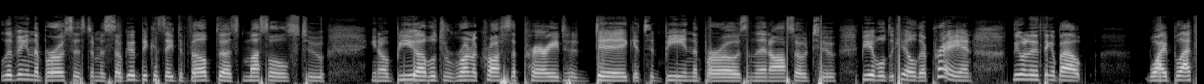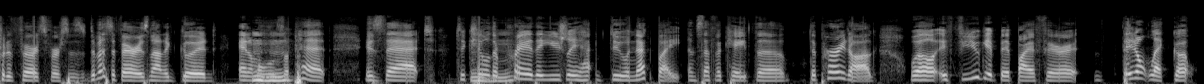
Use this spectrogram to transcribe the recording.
living in the burrow system is so good because they develop those muscles to, you know, be able to run across the prairie to dig and to be in the burrows, and then also to be able to kill their prey. And the only thing about why black-footed ferrets versus domestic ferret is not a good animal as a mm-hmm. pet is that to kill their mm-hmm. prey they usually ha- do a neck bite and suffocate the the prairie dog. Well, if you get bit by a ferret, they don't let go.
